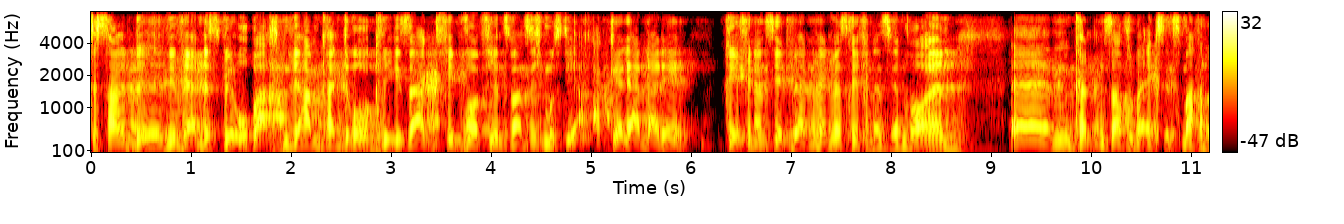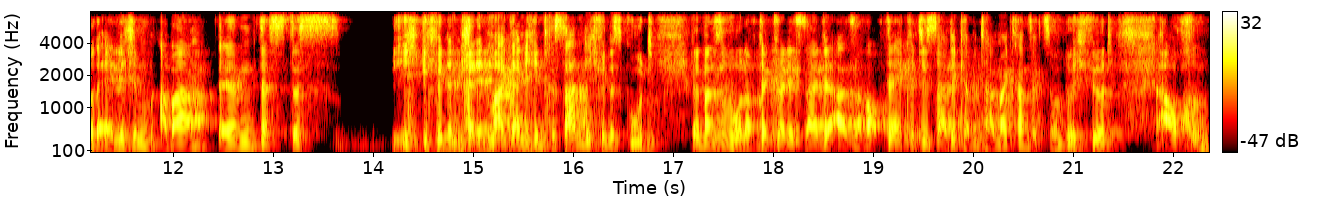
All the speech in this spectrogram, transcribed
deshalb, äh, wir werden das beobachten. Wir haben keinen Druck. Wie gesagt, Februar 24 muss die aktuelle Anleihe refinanziert werden, wenn wir es refinanzieren wollen. Ähm, könnten es auch über Exits machen oder ähnlichem. Aber ähm, das, das ich, ich finde den Creditmarkt eigentlich interessant. Ich finde es gut, wenn man sowohl auf der Credit-Seite als auch auf der Equity-Seite Kapitalmarkttransaktionen durchführt. Auch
